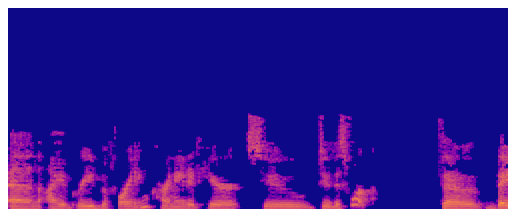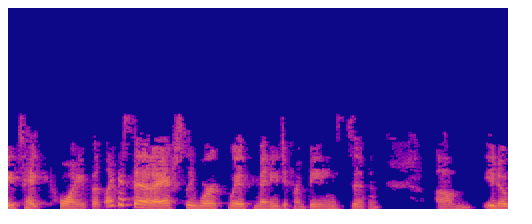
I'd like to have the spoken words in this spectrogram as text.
And I agreed before I incarnated here to do this work. So they take point, but like I said, I actually work with many different beings and um, you know,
